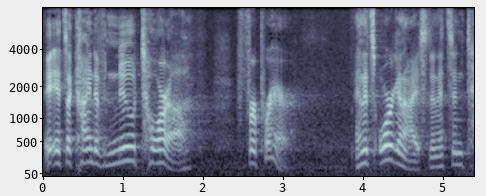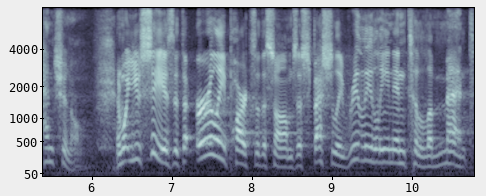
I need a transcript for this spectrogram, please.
It's a kind of new Torah for prayer. And it's organized and it's intentional. And what you see is that the early parts of the Psalms, especially, really lean into lament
